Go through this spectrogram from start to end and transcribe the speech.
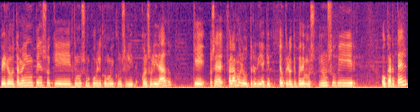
pero tamén penso que temos un público moi consolidado que, o sea, falamos outro día que eu creo que podemos non subir o cartel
